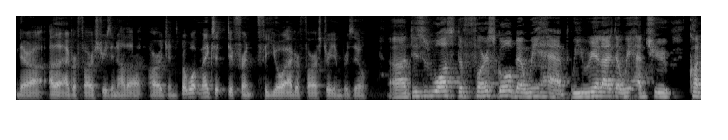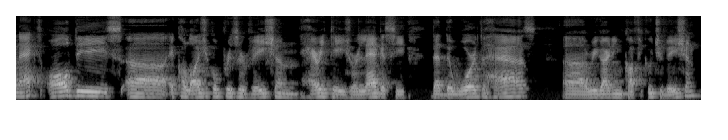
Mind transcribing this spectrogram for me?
there are other agroforestries in other origins, but what makes it different for your agroforestry in Brazil? Uh, this was the first goal that we had. We realized that we had to connect all these uh, ecological preservation heritage or legacy that the world has uh, regarding coffee cultivation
